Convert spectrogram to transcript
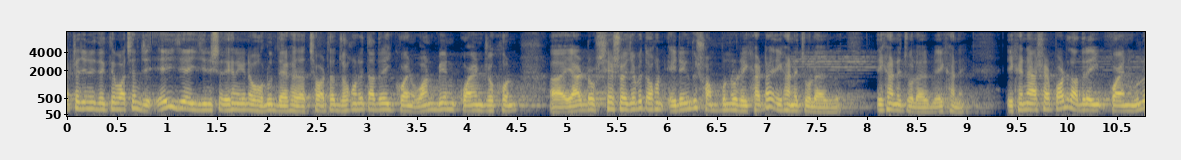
একটা জিনিস দেখতে পাচ্ছেন যে এই যে এই জিনিসটা এখানে কিন্তু হলুদ দেখা যাচ্ছে, অর্থাৎ যখনই তাদের এই কয়েন ওয়ান বিএন কয়েন যখন এয়ারড্রপ শেষ হয়ে যাবে, তখন এটা কিন্তু সম্পূর্ণ রেখাটা এখানে চলে আসবে, এখানে চলে আসবে, এখানে। এখানে আসার পরে তাদের এই কয়েনগুলো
